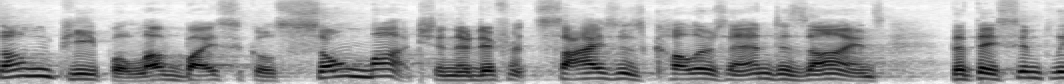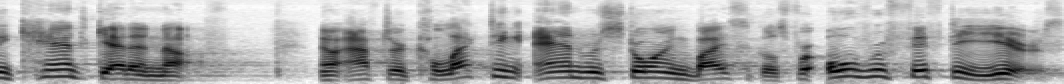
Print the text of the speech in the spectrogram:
Some people love bicycles so much in their different sizes, colors, and designs that they simply can't get enough. Now, after collecting and restoring bicycles for over 50 years,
